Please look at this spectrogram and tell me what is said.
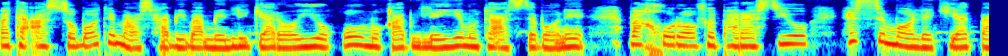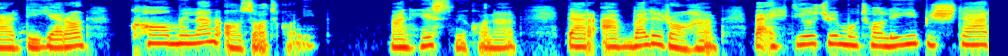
و تعصبات مذهبی و ملیگرایی و قوم و قبیلهی متعصبانه و خراف پرستی و حس مالکیت بر دیگران کاملا آزاد کنیم. من حس می کنم در اول راهم و احتیاج به مطالعه بیشتر،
